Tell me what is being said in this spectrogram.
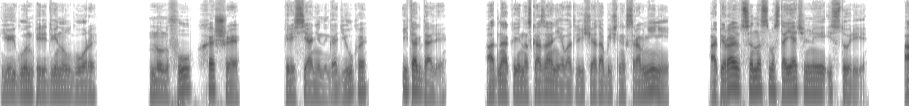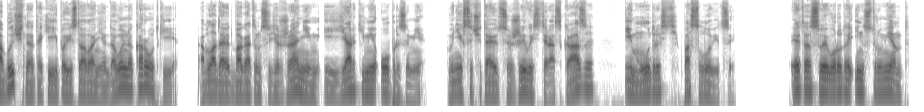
Юйгун передвинул горы. Нунфу Хэше. Крестьянин и гадюка. И так далее. Однако иносказания, в отличие от обычных сравнений, опираются на самостоятельные истории. Обычно такие повествования довольно короткие, обладают богатым содержанием и яркими образами. В них сочетаются живость рассказа и мудрость пословицы. Это своего рода инструмент,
